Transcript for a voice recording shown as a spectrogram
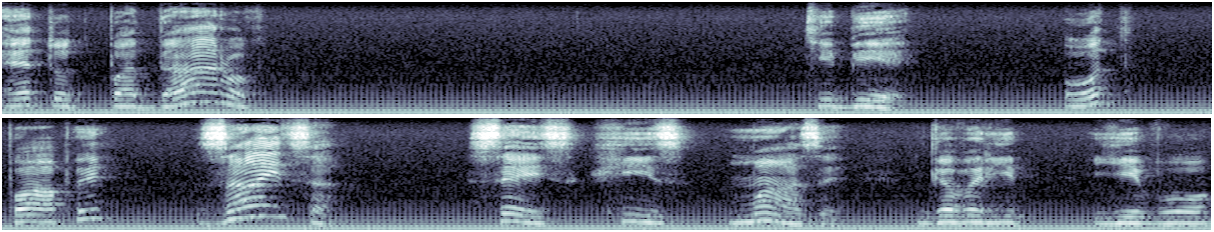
Этот подарок тебе от папы зайца, says his mother, говорит его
